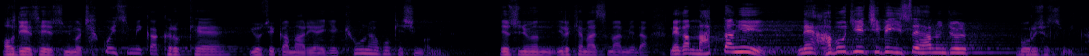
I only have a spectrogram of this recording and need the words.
어디에서 예수님을 찾고 있습니까? 그렇게 요셉과 마리아에게 교훈하고 계신 겁니다. 예수님은 이렇게 말씀합니다. 내가 마땅히 내 아버지의 집에 있어야 하는 줄 모르셨습니까?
